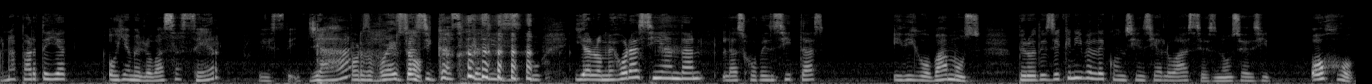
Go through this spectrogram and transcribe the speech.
una parte ella, oye, ¿me lo vas a hacer? Este, ¿Ya? Por supuesto. Así casi, casi tú. Y a lo mejor así andan las jovencitas y digo, vamos, pero ¿desde qué nivel de conciencia lo haces? ¿No? O sea, decir, ojo,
